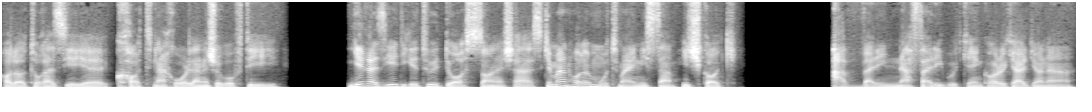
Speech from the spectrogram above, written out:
حالا تو قضیه کات نخوردنش رو گفتی؟ یه قضیه دیگه توی داستانش هست که من حالا مطمئن نیستم هیچکاک اولین نفری بود که این کارو کرد یا نه.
